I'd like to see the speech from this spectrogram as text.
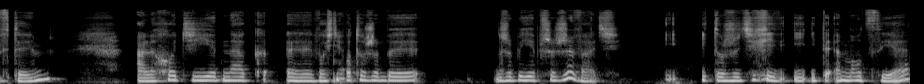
w tym ale chodzi jednak e, właśnie o to, żeby, żeby je przeżywać. I, i to życie, i, i te emocje,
